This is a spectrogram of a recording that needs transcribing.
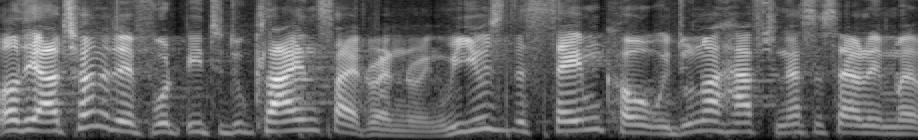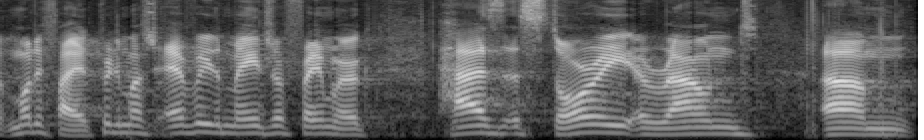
Well, the alternative would be to do client-side rendering. We use the same code. We do not have to necessarily modify it. Pretty much every major framework has a story around um,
